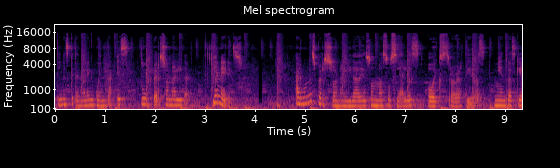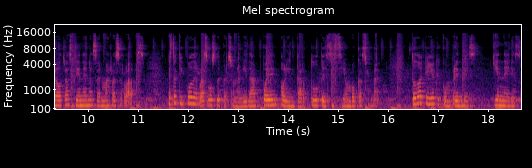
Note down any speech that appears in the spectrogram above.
Tienes que tener en cuenta es tu personalidad. ¿Quién eres? Algunas personalidades son más sociales o extrovertidas, mientras que otras tienden a ser más reservadas. Este tipo de rasgos de personalidad pueden orientar tu decisión vocacional. Todo aquello que comprendes quién eres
